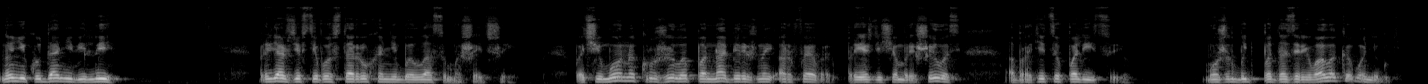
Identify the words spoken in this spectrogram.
но никуда не вели. Прежде всего, старуха не была сумасшедшей. Почему она кружила по набережной Орфевр, прежде чем решилась обратиться в полицию? Может быть, подозревала кого-нибудь?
